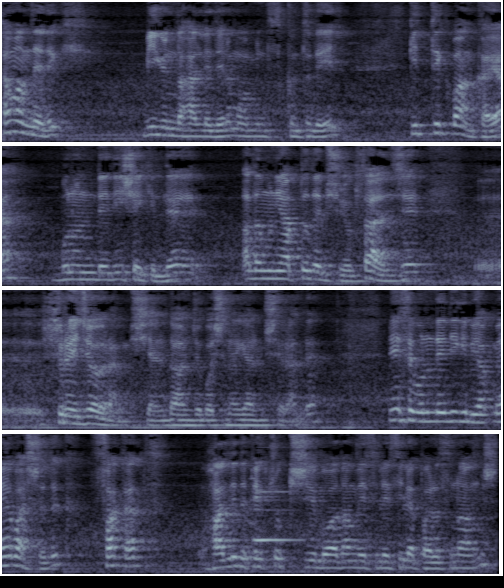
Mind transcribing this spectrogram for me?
Tamam dedik. Bir günde hallederim 10 bin sıkıntı değil. Gittik bankaya. Bunun dediği şekilde adamın yaptığı da bir şey yok. Sadece e, süreci öğrenmiş. Yani daha önce başına gelmiş herhalde. Neyse bunun dediği gibi yapmaya başladık. Fakat halde de pek çok kişi bu adam vesilesiyle parasını almış.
